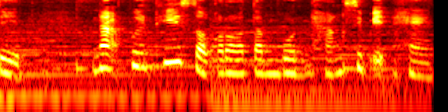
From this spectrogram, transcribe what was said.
2567 ณ พื้นที่สกรตำบลทั้ง 11 แห่ง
